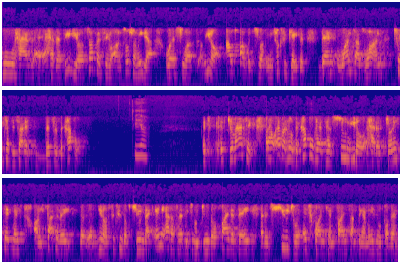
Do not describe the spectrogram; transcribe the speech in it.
who has uh, had a video surfacing on social media where she was, you know, out of it, she was intoxicated, then one plus one, Twitter decided this is the couple. yeah. It's, it's dramatic. But however, no, the couple has, has soon, you know, had a joint statement on Saturday, the, you know, 16th of June, like any other celebrity would do. They'll find a day that is huge where everyone can find something amazing for them.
